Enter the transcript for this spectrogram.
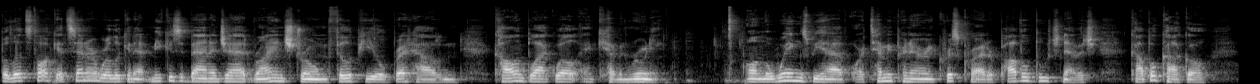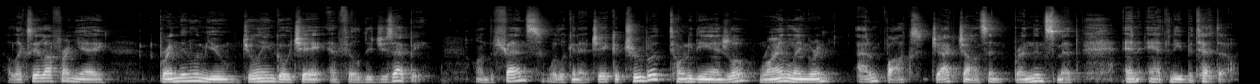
But let's talk at center. We're looking at Mika Zibanejad, Ryan Strome, Filip Chytil, Brett Howden, Colin Blackwell, and Kevin Rooney. On the wings, we have Artemi Panarin, Chris Kreider, Pavel Buchnevich, Kaapo Kakko, Alexis Lafreniere, Brendan Lemieux, Julien Gauthier, and Phil Di Giuseppe. On defense, we're looking at Jacob Trouba, Tony DeAngelo, Ryan Lindgren, Adam Fox, Jack Johnson, Brendan Smith, and Anthony Bitetto.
